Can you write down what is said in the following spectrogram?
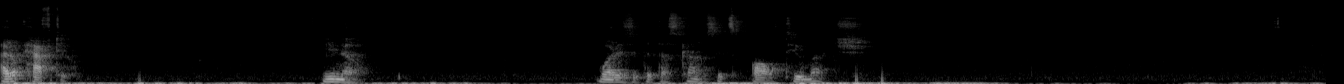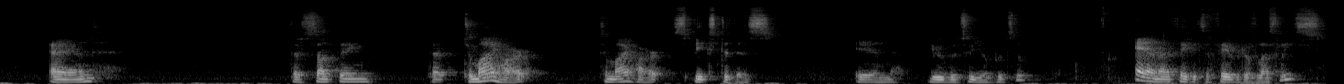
I don't have to. You know. What is it that thus comes? It's all too much. And there's something that, to my heart, to my heart, speaks to this in Yuibutsu Yobutsu. And I think it's a favorite of Leslie's.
